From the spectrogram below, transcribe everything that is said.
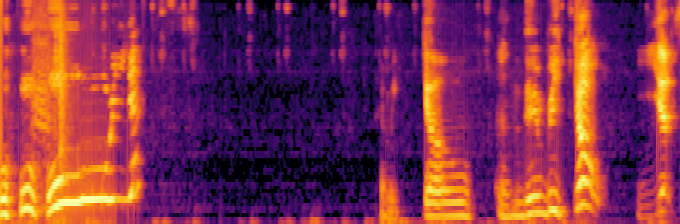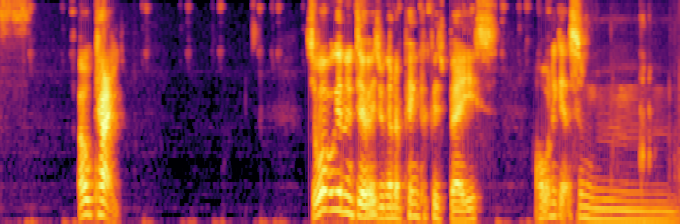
Oh, oh, oh, yes. There we go. And there we go. Yes. Okay. So what we're going to do is we're going to pink up his base. I want to get some...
